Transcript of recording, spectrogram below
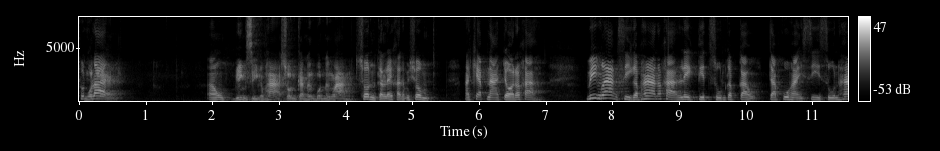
ชุดงวล่าง แรกเอาวิ่งสี่กับห้าชนกันทั้งบนทั้งล่าง ชนกันเลยค่ะท่านผู้ชมอะแคปหน้าจอแล้วค่ะ วิ่งล่างสี่กับห้าเนาะค่ะ เลขติดศูนย์กับเก้าจับคู่ให้สี่ศูนย์ห้า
